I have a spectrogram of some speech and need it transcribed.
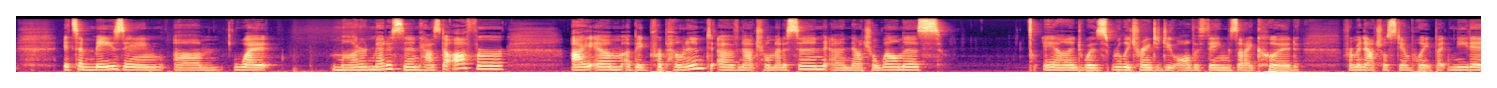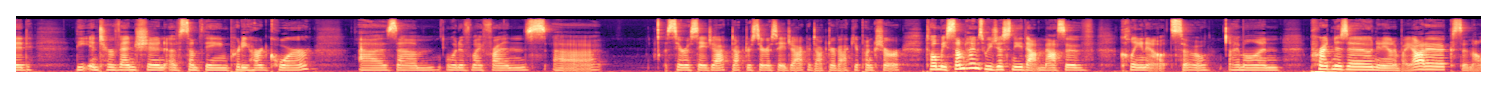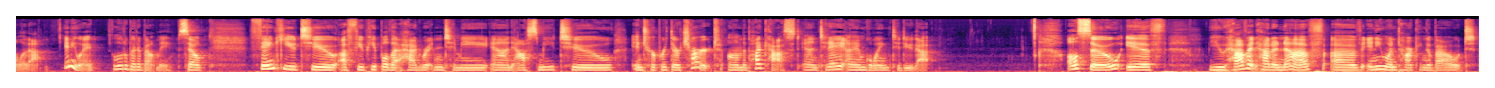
It's amazing um, what modern medicine has to offer. I am a big proponent of natural medicine and natural wellness and was really trying to do all the things that I could from a natural standpoint, but needed the intervention of something pretty hardcore, as um, one of my friends, uh, Sarah Sajak, Dr. Sarah Sajak, a doctor of acupuncture, told me sometimes we just need that massive clean out. So I'm on prednisone and antibiotics and all of that. Anyway, a little bit about me. So thank you to a few people that had written to me and asked me to interpret their chart on the podcast. And today I am going to do that. Also, if you haven't had enough of anyone talking about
